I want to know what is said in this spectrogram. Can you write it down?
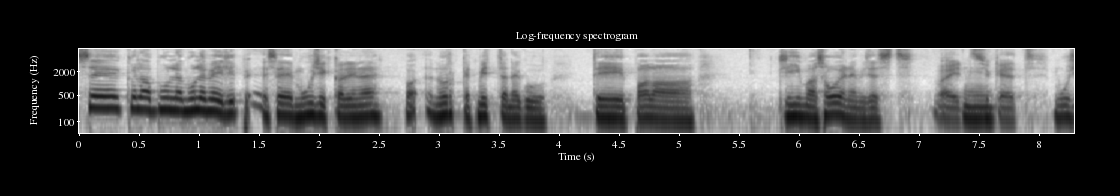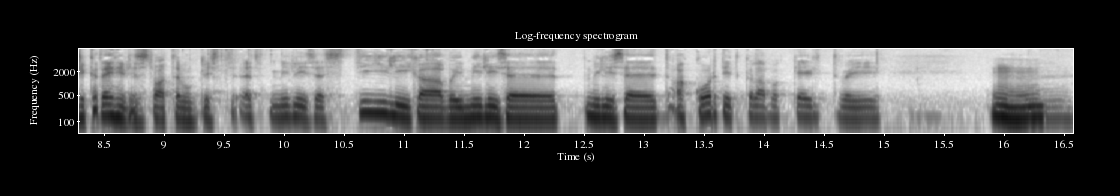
see kõlab mulle, mulle meeldib see muusikaline nurk, et mitte nagu tee pala kliima soojenemisest, vaid mm. Mhm. sihuke, et muusikatehnilisest vaatepunktist, et millise stiiliga või millise, millised akordid kõlab okeilt või Mm -hmm.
